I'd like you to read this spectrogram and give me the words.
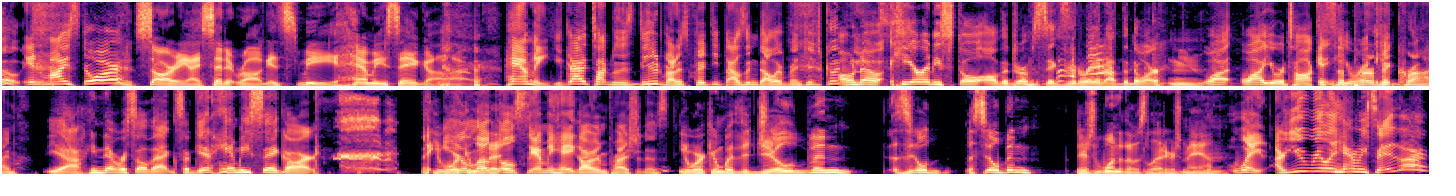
Whoa! In my store? Sorry, I said it wrong. It's me, Hammy Sagar. Hammy, you gotta talk to this dude about his $50,000 vintage good Oh no, he already stole all the drumsticks and ran out the door mm. while, while you were talking. It's the he ra- perfect he- crime. yeah, he never saw that. So get Hammy Sagar. You're He's a working with local. Sammy Hagar impressionist. You're working with the Jilbin, a Zil, uh, a Silbin. There's one of those letters, man. Wait, are you really Hammy Sagar?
